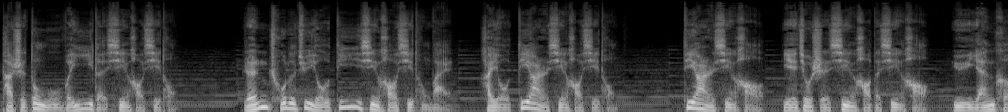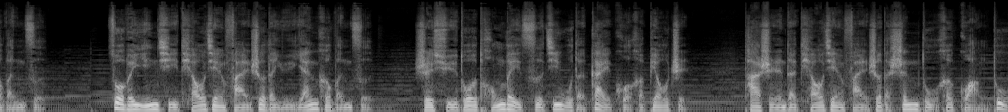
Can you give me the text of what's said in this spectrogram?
它是动物唯一的信号系统。人除了具有第一信号系统外，还有第二信号系统。第二信号也就是信号的信号，语言和文字，作为引起条件反射的语言和文字，是许多同类刺激物的概括和标志。它使人的条件反射的深度和广度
